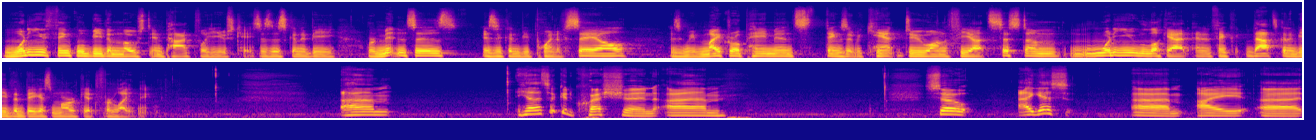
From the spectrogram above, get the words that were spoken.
what do you think will be the most impactful use case? Is this going to be remittances? Is it going to be point of sale? Is it going to be micropayments, things that we can't do on the fiat system? What do you look at and think that's going to be the biggest market for Lightning? Um, yeah, that's a good question. Um, so, I guess um, I uh,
